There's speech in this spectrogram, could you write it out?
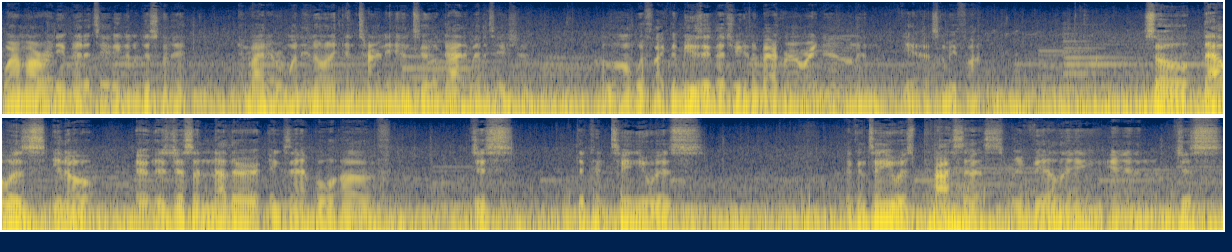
where I'm already meditating and I'm just going to invite everyone in on it and turn it into a guided meditation along with like the music that you hear in the background right now. And yeah, it's going to be fun. So that was, you know, it was just another example of just the continuous the continuous process revealing and just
